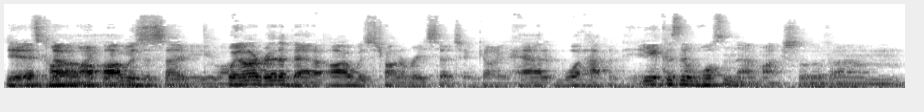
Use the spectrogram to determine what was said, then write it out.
Yeah, It's no, kinda like I, I was the same. like- when I read about it, I was trying to research it, and going, "How? What happened here? Yeah, because there wasn't that much sort of um,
